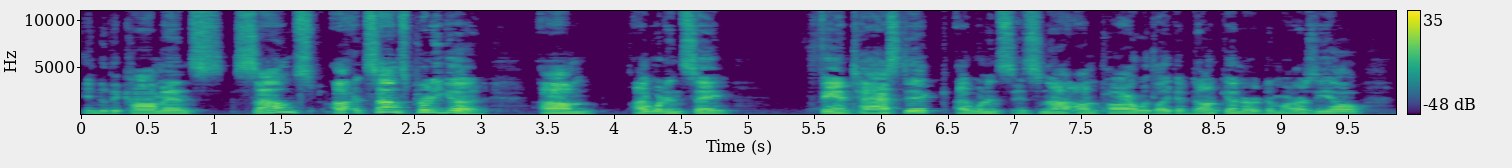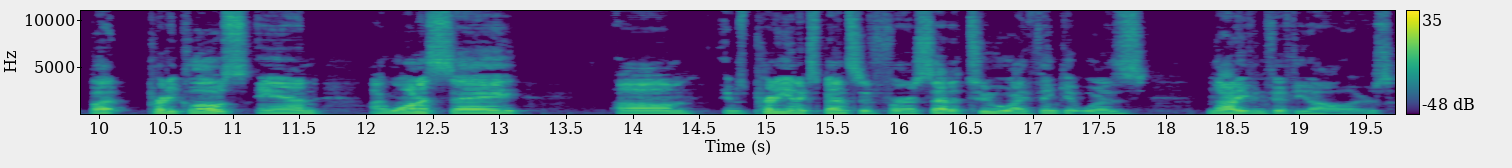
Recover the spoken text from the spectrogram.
into the comments. Sounds uh, it sounds pretty good. Um, I wouldn't say fantastic. I wouldn't. It's not on par with like a Duncan or a DiMarzio, but pretty close, and I want to say um, it was pretty inexpensive for a set of two. I think it was not even fifty dollars.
